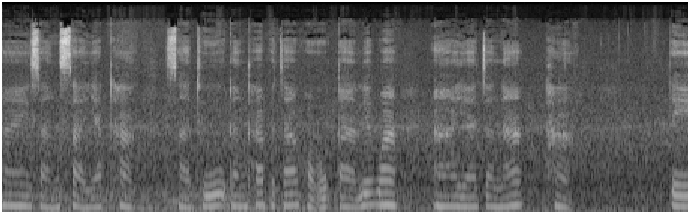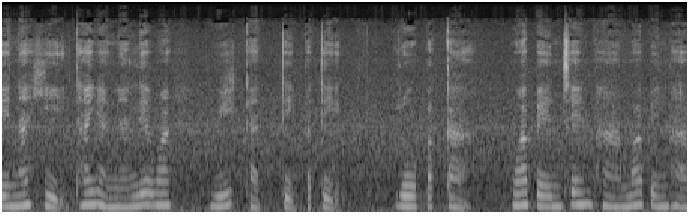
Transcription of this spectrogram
ให้สังสายัถะสาธุดังข้าพเจ้าขอโอกาสเรียกว่า อายาจนะถะเตนะหิ ถ้าอย่างนั้นเรียกว่า วิกัตติปฏิรูปกะ ว่าเป็นเช่นพามว่าเป็นพาม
